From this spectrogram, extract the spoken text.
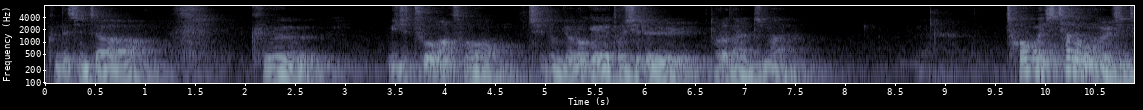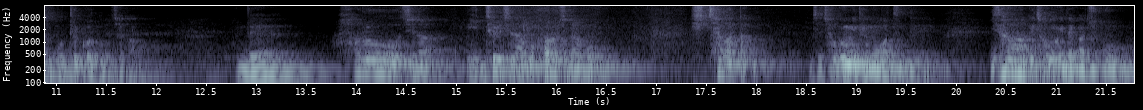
근데 진짜 그 미주 투어 와서 지금 여러 개의 도시를 돌아다녔지만 처음에 시차 적응을 진짜 못했거든요 제가. 근데 하루 지나 이틀 지나고 하루 지나고 시차가 딱 이제 적응이 된 것 같은데 이상하게 적응이 돼가지고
